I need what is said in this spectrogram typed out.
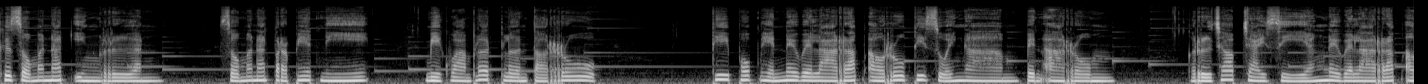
คือสมนัตอิงเรือน สมนัตประเภทนี้ มีความเพลิดเพลินต่อรูป ที่พบเห็นในเวลารับเอารูปที่สวยงามเป็นอารมณ์ หรือชอบใจเสียงในเวลารับเอา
